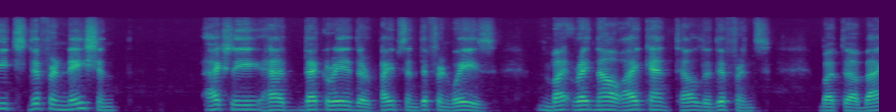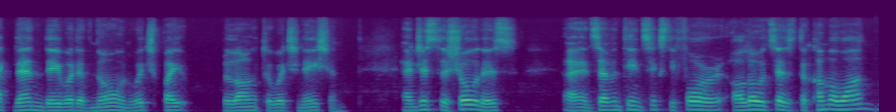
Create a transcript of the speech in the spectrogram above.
each different nation actually had decorated their pipes in different ways. But right now, I can't tell the difference, but uh, back then they would have known which pipe belonged to which nation. And just to show this, uh, in 1764, although it says the Tacamawan,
